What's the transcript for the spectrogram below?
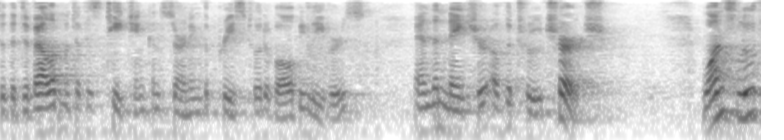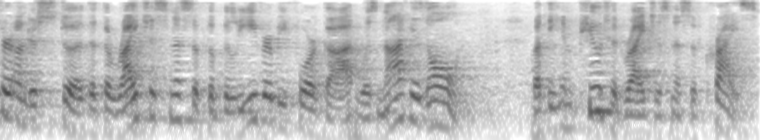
to the development of his teaching concerning the priesthood of all believers and the nature of the true church. Once Luther understood that the righteousness of the believer before God was not his own, but the imputed righteousness of Christ,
